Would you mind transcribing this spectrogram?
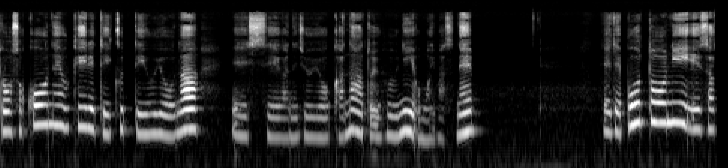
どそこをね受け入れていくっていうような、え姿勢がね重要かなというふうに思いますね。えで冒頭に、えさっ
